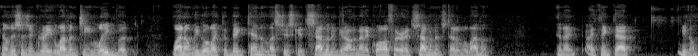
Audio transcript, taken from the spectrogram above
you know this is a great 11 team league but why don't we go like the Big Ten and let's just get seven and get automatic qualifier at seven instead of 11 and I I think that you know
